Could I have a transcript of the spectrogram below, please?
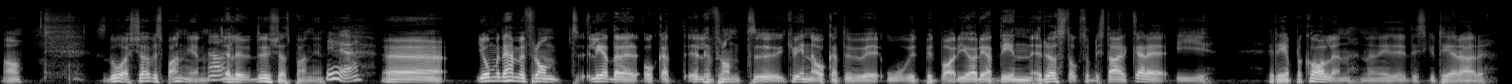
Ja. Så då kör vi Spanien, Ja. eller du kör Spanien. det gör jag. Eh, jo, men det här med frontledare och att, eller frontkvinna och att du är outbytbar, gör det att din röst också blir starkare i replokalen när ni diskuterar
